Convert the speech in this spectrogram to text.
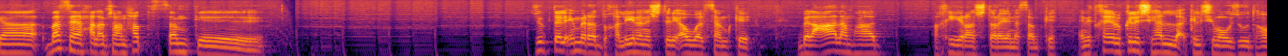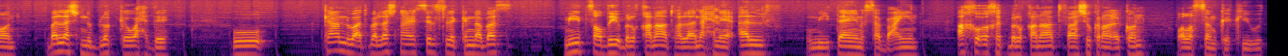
ك بس هي الحلقة مشان نحط السمكة. جبت الاميراد وخلينا نشتري أول سمكة. بالعالم هاد أخيرا اشترينا سمكة. يعني تخيلوا كل شيء هلأ كل شيء موجود هون. بلش من بلوكة وحدة. وكان وقت بلشنا هاي السلسلة كنا بس 100 صديق بالقناة. وهلا نحن 1270 اخ واخت بالقناة فشكرا لكم والله السمكة cute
